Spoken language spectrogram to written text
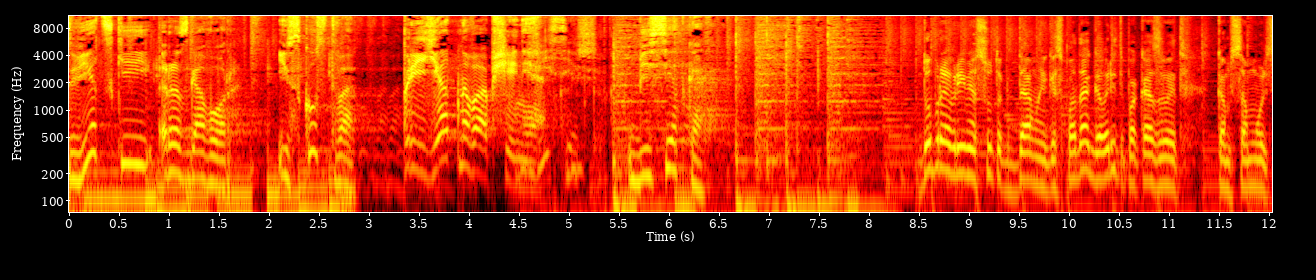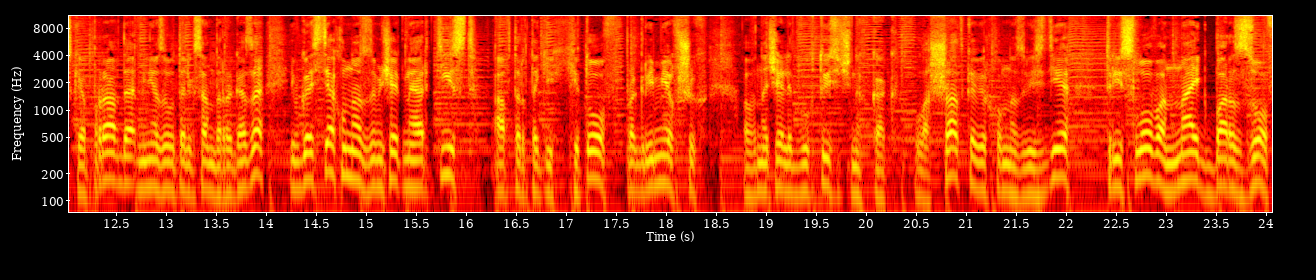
Светский разговор. Искусство приятного общения. Беседка. Доброе время суток, дамы и господа, говорит и показывает «Комсомольская правда». Меня зовут Александр Рогоза, и в гостях у нас замечательный артист, автор таких хитов, прогремевших в начале 2000-х, как «Лошадка верхом на звезде», «Три слова», «Найк Борзов».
